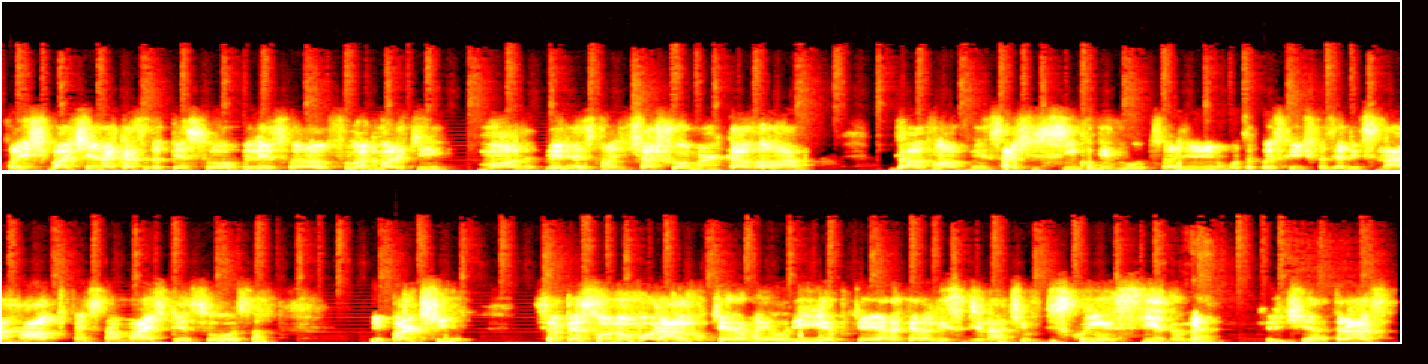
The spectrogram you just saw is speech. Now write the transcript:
Então a gente batia na casa da pessoa, beleza. Falava, fulano mora aqui? Mora. Beleza. Então a gente achou, marcava lá, dava uma mensagem de cinco minutos. Gente, outra coisa que a gente fazia era ensinar rápido, para ensinar mais pessoas, tá? E partia. Se a pessoa não morava, o que era a maioria, porque era aquela lista de nativos desconhecido, né? Que a gente ia atrás,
